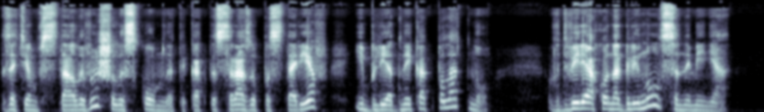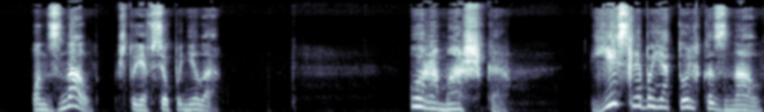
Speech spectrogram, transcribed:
затем встал и вышел из комнаты, как-то сразу постарев и бледный, как полотно. В дверях он оглянулся на меня. Он знал, что я все поняла. «О, Ромашка, если бы я только знал!»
